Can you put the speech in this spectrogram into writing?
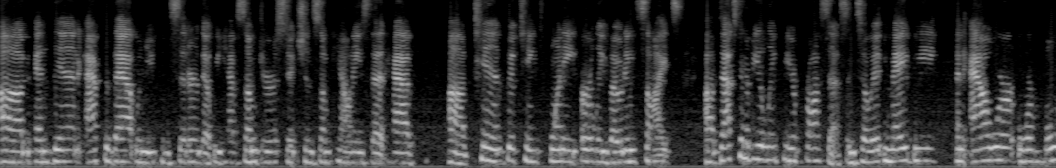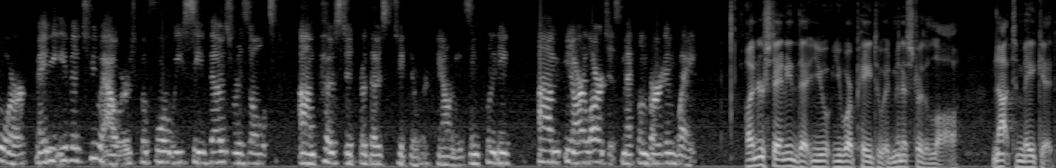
Um, and then after that, when you consider that we have some jurisdictions, some counties that have uh, 10, 15, 20 early voting sites, uh, that's going to be a lengthier process. And so it may be an hour or more, maybe even two hours before we see those results um, posted for those particular counties, including um, you know our largest, Mecklenburg and Wake. Understanding that you you are paid to administer the law, not to make it.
